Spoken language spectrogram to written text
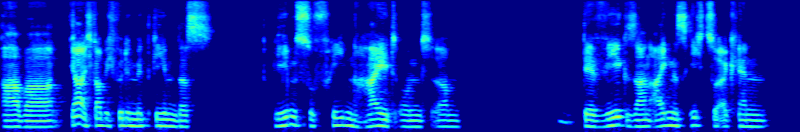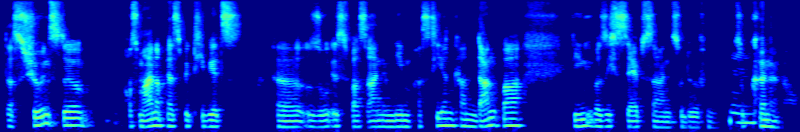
Aber ja, ich glaube, ich würde mitgeben, dass Lebenszufriedenheit und ähm, der Weg, sein eigenes Ich zu erkennen, das Schönste aus meiner Perspektive jetzt äh, so ist, was einem im Leben passieren kann. Dankbar gegenüber sich selbst sein zu dürfen, mhm. zu können auch.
